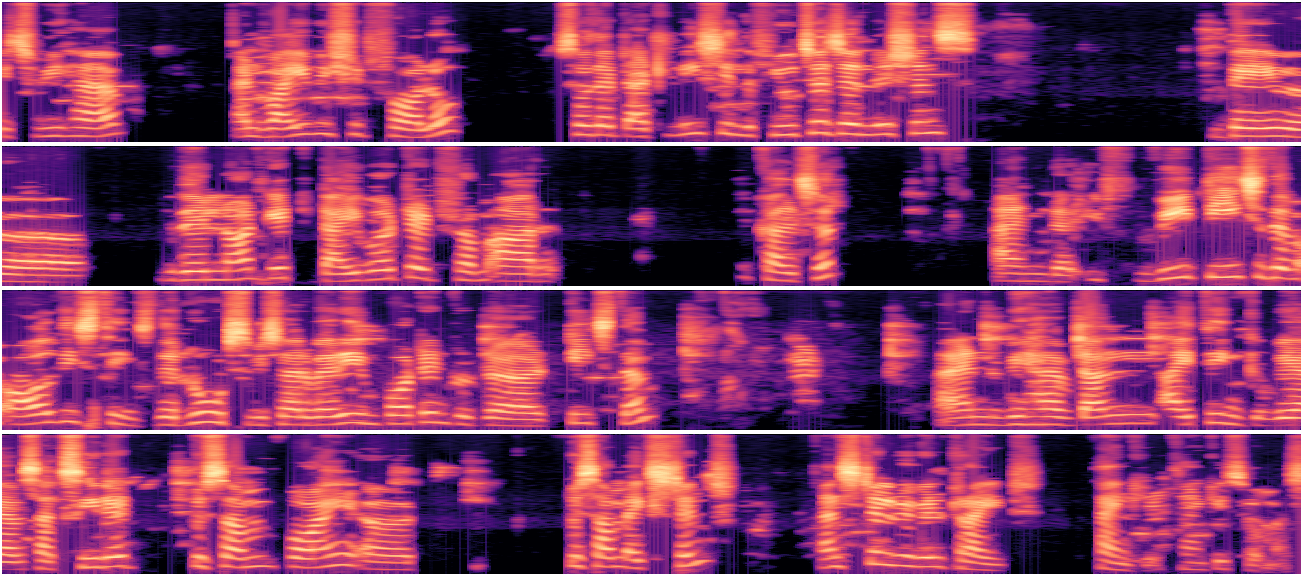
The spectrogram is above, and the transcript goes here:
which we have and why we should follow so that at least in the future generations they uh, they will not get diverted from our culture. And if we teach them all these things the roots which are very important to uh, teach them and we have done i think we have succeeded to some point uh, to some extent and still we will try it. Thank you. Thank you so much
